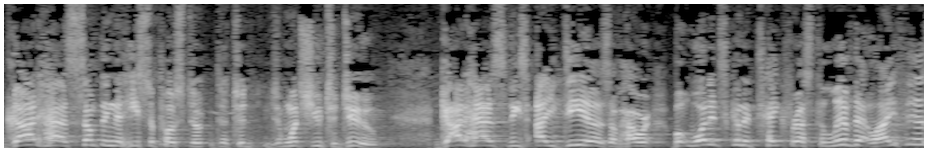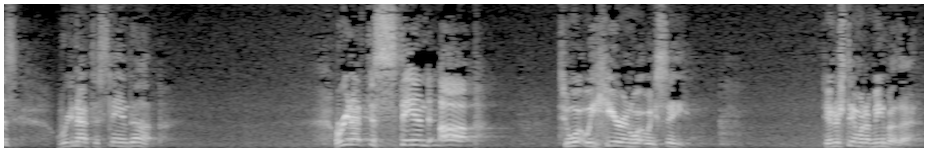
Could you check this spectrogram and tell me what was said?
God has something that He's supposed to, to, to wants you to do. God has these ideas of how, but what it's going to take for us to live that life is we're going to have to stand up. We're going to have to stand up to what we hear and what we see. Do you understand what I mean by that?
